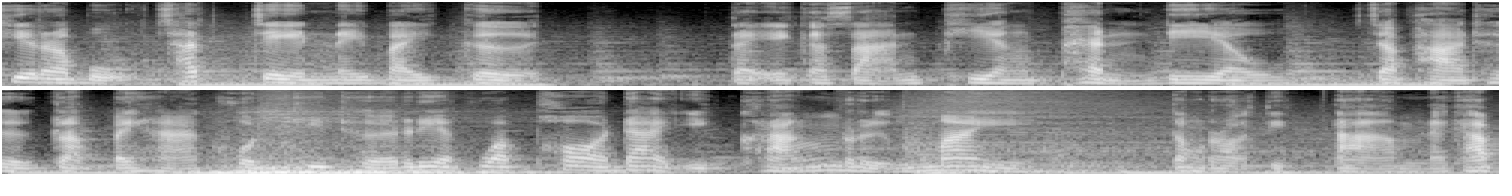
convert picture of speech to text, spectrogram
ที่ระบุชัดเจนในใบเกิด แต่เอกสารเพียงแผ่นเดียว จะพาเธอกลับไปหาคนที่เธอเรียกว่าพ่อได้อีกครั้งหรือไม่ ต้องรอติดตามนะครับ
